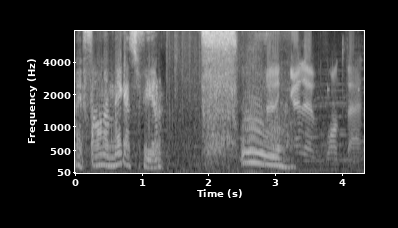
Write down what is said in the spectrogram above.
I found a megasphere. I Ooh. kinda want that.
